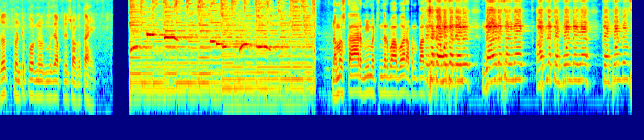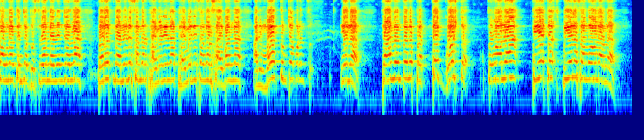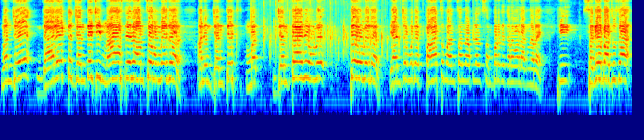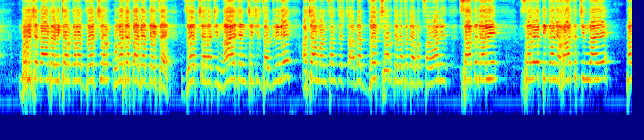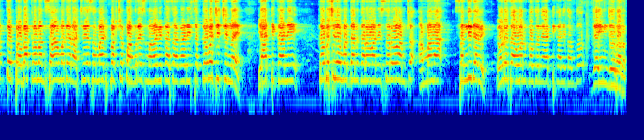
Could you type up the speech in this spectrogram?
Jat twenty four न्यूजमध्ये आपले स्वागत आहे. नमस्कार मी मच्छिंद्र बाबर. आपण पाहत कामासाठी आलो गार्ड सांगणार आतल्या कंपाऊंडरला कंपाऊंडर सांगणार त्यांच्या दुसऱ्या मॅनेजरला परत मॅनेजर सांगणार फॅमिलीला फॅमिली सांगणार साहेबांना आणि मग तुमच्यापर्यंत येणार. त्यानंतर प्रत्येक गोष्ट तुम्हाला पीए पीएला सांगावं लागणार. म्हणजे डायरेक्ट जनतेची नाव असलेला आमचा उमेदवार आणि जनते जनता आणि उमेद ते उमेदवार यांच्यामध्ये पाच माणसांना आपल्याला संपर्क करावा लागणार आहे. ही सगळ्या बाजूचा भविष्य काळाचा विचार करा. जत शहर कुणाच्या ताब्यात द्यायचं आहे? जत शहराची नाय जनतेशी जोडलेली अशा माणसांच्या ताब्यात जत शहर देण्यासाठी आपण सर्वांनी साथ द्यावी. सर्व ठिकाणी हात चिन्ह आहे. फक्त प्रभाग क्रमांक सहा मध्ये राष्ट्रीय समाज पक्ष काँग्रेस महाविकास आघाडीचं कवचित चिन्ह आहे. या ठिकाणी कवचीने मतदान करावं आणि सर्व आमच्या आम्हाला संधी द्यावी. एवढंच आवाहन करतो आणि या ठिकाणी थांबतो. जय हिंद जय भारत.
